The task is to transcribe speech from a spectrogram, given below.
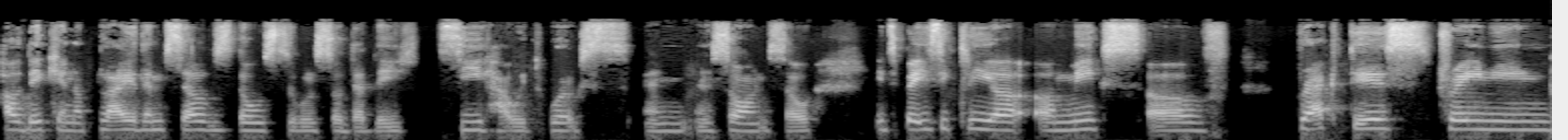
how they can apply themselves those tools so that they see how it works and, and so on. So it's basically a, a mix of practice training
